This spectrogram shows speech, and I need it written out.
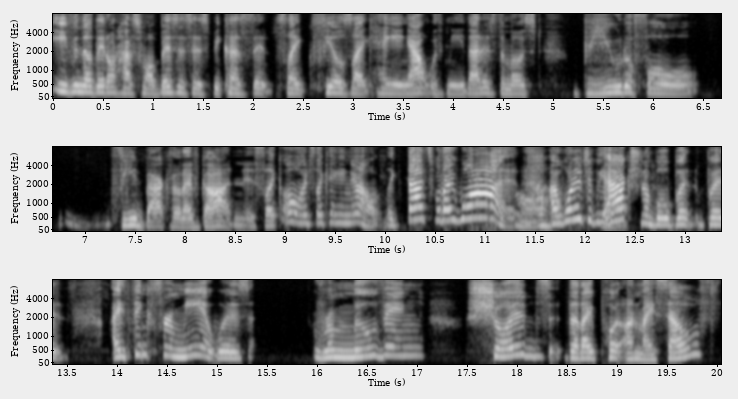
even though they don't have small businesses because it's like feels like hanging out with me that is the most beautiful feedback that i've gotten it's like oh it's like hanging out like that's what i want Aww. i want it to be yeah. actionable but but i think for me it was removing shoulds that I put on myself,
